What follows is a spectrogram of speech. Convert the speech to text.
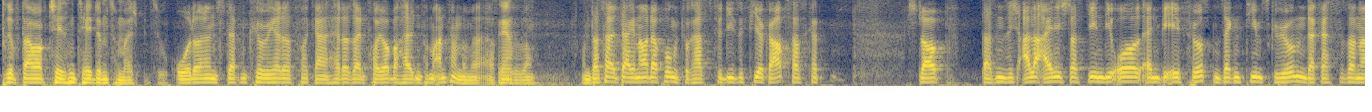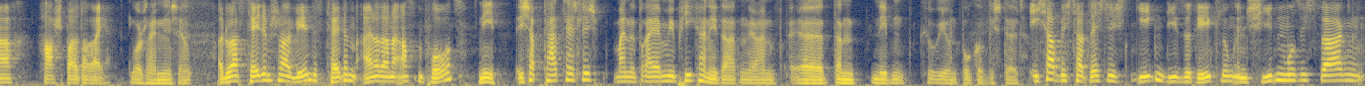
trifft auch auf Jason Tatum zum Beispiel zu. Oder ein Stephen Curry hätte, hätte sein Feuer behalten vom Anfang der ersten Ja. Saison. Und das ist halt der, genau der Punkt. Du hast für diese vier Guards, hast, ich glaube, da sind sich alle einig, dass die in die All-NBA First und Second Teams gehören und der Rest ist danach Haarspalterei. Wahrscheinlich, ja. Aber du hast Tatum schon erwähnt, ist Tatum einer deiner ersten Forwards? Nee, ich habe tatsächlich meine drei MVP-Kandidaten ja, äh, dann neben Curry und Booker gestellt. Ich habe mich tatsächlich gegen diese Regelung entschieden, muss ich sagen,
